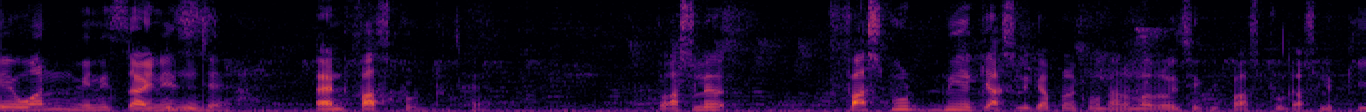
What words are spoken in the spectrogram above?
A one mini Chinese and fast food তো আসলে ফাস্টফুড নিয়ে কি আসলে কি আপনার কোনো ধারণা রয়েছে কি? ফাস্টফুড আসলে কি?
